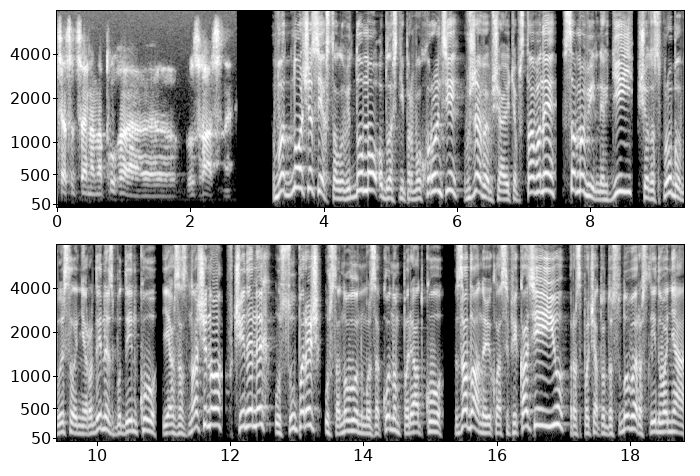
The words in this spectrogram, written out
ця соціальна напруга е, згасне. Водночас, як стало відомо, обласні правоохоронці вже вивчають обставини самовільних дій щодо спроби виселення родини з будинку, як зазначено, вчинених усупереч установленому законом порядку. За даною класифікацією розпочато досудове розслідування.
